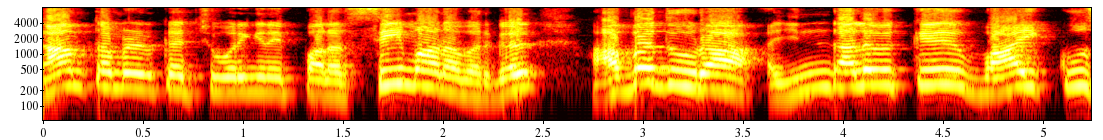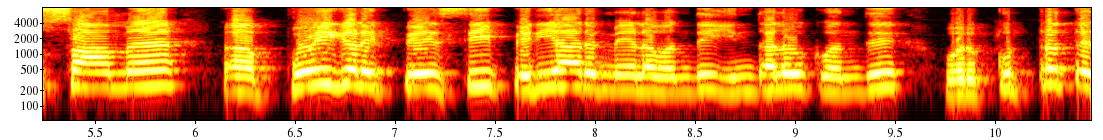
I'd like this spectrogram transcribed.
நாம் தமிழர் கட்சி ஒருங்கிணைப்பாளர் சீமான் அவர்கள் அவதூறா. இந்த அளவுக்கு வாய் கூசாம பொய்களை பேசி பெரியார் மேல வந்து இந்த அளவுக்கு வந்து ஒரு குற்றத்தை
